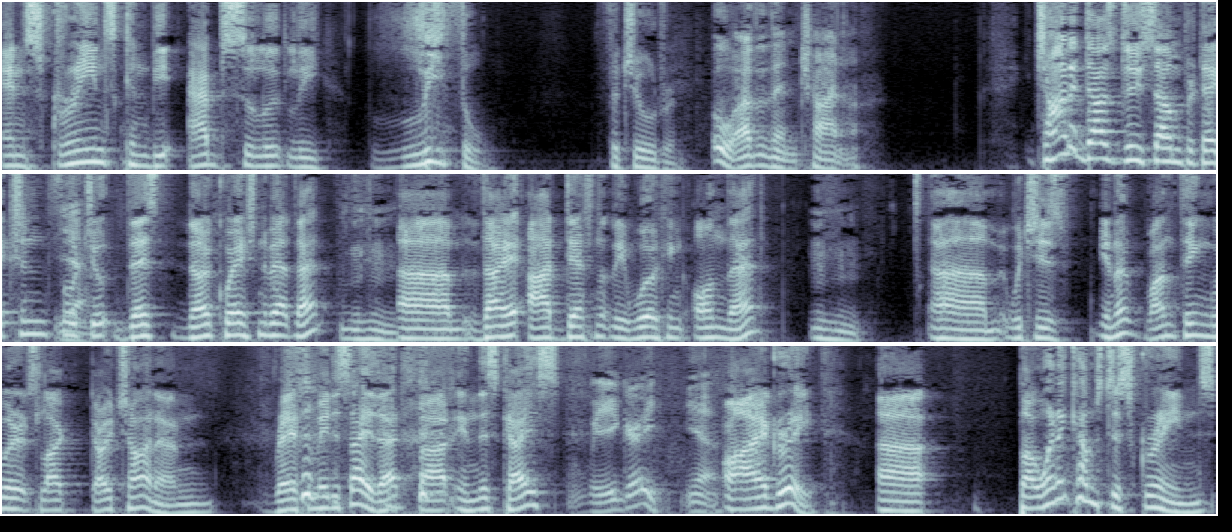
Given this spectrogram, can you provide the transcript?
And screens can be absolutely lethal for children. Oh, other than China. China does do some protection for Yeah. children. There's no question about that. Um, they are definitely working on that. Um, which is, you know, one thing where it's like, go China. And rare for me to say that, but in this case, We agree. Yeah. I agree. Uh, but when it comes to screens,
